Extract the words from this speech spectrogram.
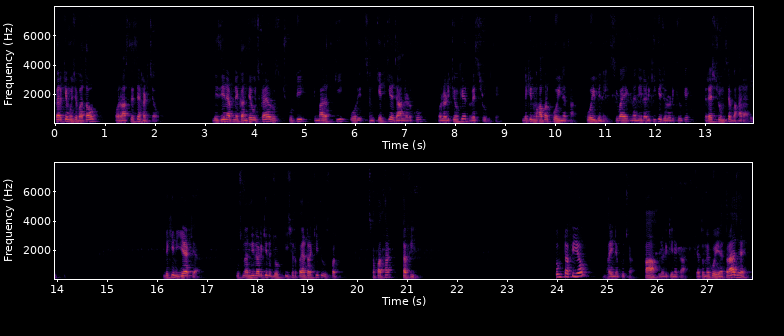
करके मुझे बताओ और रास्ते से हट जाओ। लिजी ने अपने कंधे उचकाए और उस छोटी इमारत की ओर संकेत किया जहाँ लड़कों और लड़कियों के रेस्ट रूम थे। लेकिन वहाँ पर कोई न था, कोई भी नहीं, सिवाय एक नन्ही लड़की के जो लड़कियों के रेस्ट रूम से बाहर आ रही थी। लेकिन यह क्या? उस नन्ही लड़की ने जो टी शर्ट पहन रखी थी, उस पर छपा था टफी। तुम टफी हो? भाई ने पूछा। हाँ लड़की ने कहा। क्या तुम्हें कोई ऐतराज है?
